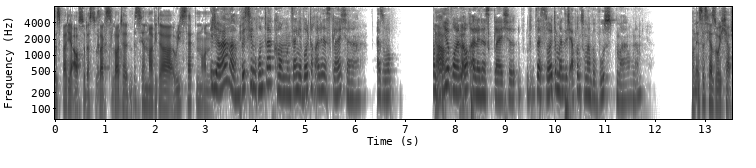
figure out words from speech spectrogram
ist es bei dir auch so, dass du sagst, Leute, ein bisschen mal wieder resetten und. Ja, ein bisschen runterkommen und sagen, ihr wollt doch alle das Gleiche. Also, und ja, wir wollen ja. auch alle das Gleiche. Das sollte man sich ab und zu mal bewusst machen. Ne? Nun ist es ja so, ich habe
